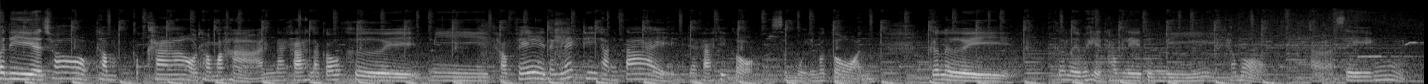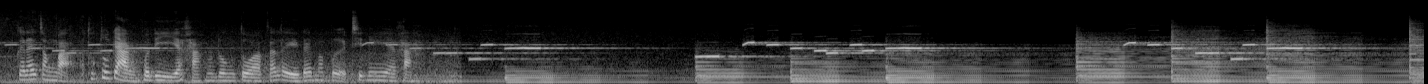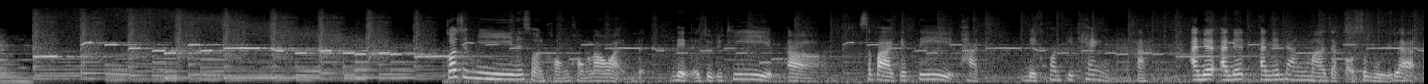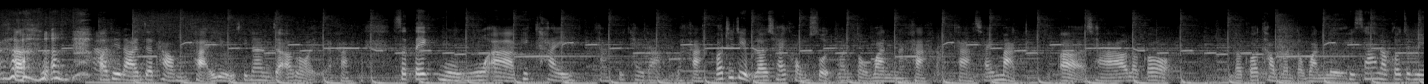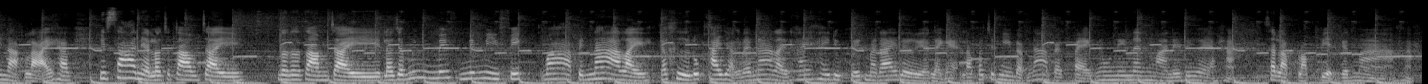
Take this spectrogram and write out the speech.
พอดีชอบทำกับข้าวทำอาหารนะคะ แล้วก็เคยมีคาเฟ่เล็กๆที่ทางใต้นะคะที่เกาะสมุยมาก่อน ก็เลยก็เลยไปเห็นทำเลตรงนี้เขาบอกเอ่อเซ้งก็ได้จังหวะทุก ๆ อย่างพอดีอะค่ะ มันลงตัวก็เลยได้มาเปิดที่นี่อะค่ะ ก็จะมีในส่วนของของเราอะเด็ดจุดที่สปาเกตตี้ผัดเบคอนพริกแห้งนะคะอันนี้อันนี้อันนี้ดังมาจากเกาะสมุยแล้วเพราะที่ร้านจะทำขายอยู่ที่นั่นจะอร่อยนะคะสเต็กหมูอ่าพริกไทยค่ะพริกไทยดำนะคะวัตถุดิบเราใช้ของสดวันต่อวันนะคะค่ะใช้หมักเอ่อเช้าแล้วก็แล้วก็ทำวันต่อวันเลย พิซซ่าเราก็จะมีหลากหลายครับพิซซ่าเนี่ยเราจะตามใจ เราจะตามใจเราจะไม่ไม่ไม่มีฟิกว่าเป็นหน้าอะไรก็คือลูกค้าอยากได้หน้าอะไรให้ให้รีเควสมาได้เลยอะไรเงี้ยเราก็จะมีแบบหน้าแปลกๆนู่นนี่นั่นมาเรื่อยๆอะค่ะสลับปรับเปลี่ยนกันมาค่ะ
